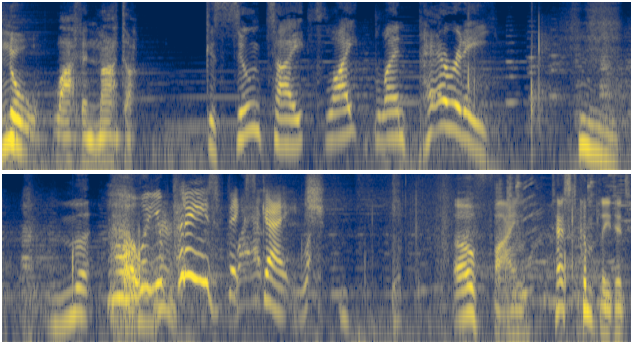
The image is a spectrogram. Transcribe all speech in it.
no laughing matter. Gesundheit flight blend parody. Hmm. Oh, will you please fix Gage? Oh, fine. Test completed.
